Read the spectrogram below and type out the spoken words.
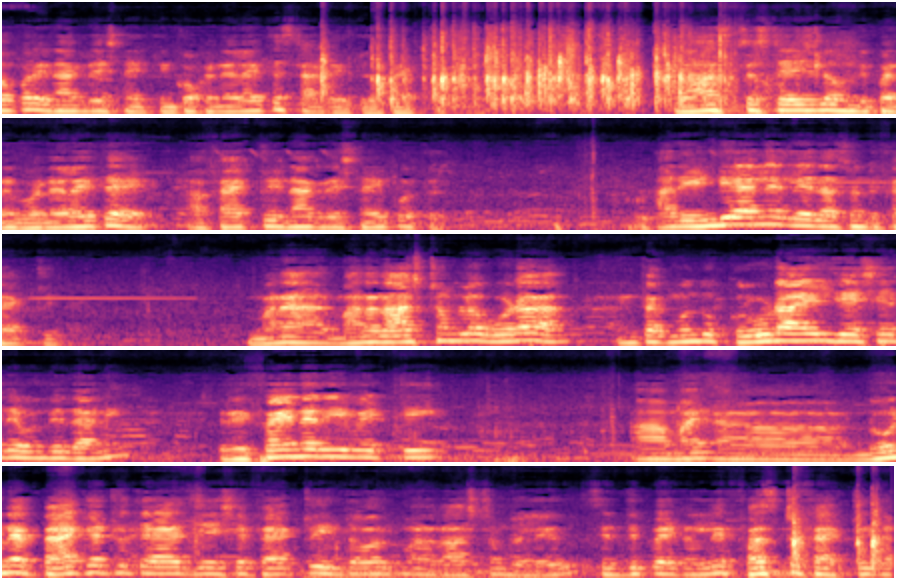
లోపల ఇనాగ్రేషన్ అయితే ఇంకొక నెల అయితే స్టార్ట్ అవుతుంది ఫ్యాక్టరీ లాస్ట్ స్టేజ్లో ఉంది పని. ఒక నెల అయితే ఆ ఫ్యాక్టరీ ఇనాగ్రేషన్ అయిపోతుంది. అది ఇండియానే లేదు అసలు ఫ్యాక్టరీ. మన మన రాష్ట్రంలో కూడా ఇంతకు ముందు క్రూడ్ ఆయిల్ చేసేదే ఉంది దాని రిఫైనరీ పెట్టి ఆ మై- నూనె ప్యాకెట్లు తయారు చేసే ఫ్యాక్టరీ ఇంతవరకు మన రాష్ట్రంలో లేదు. సిద్దిపేటలోనే ఫస్ట్ ఫ్యాక్టరీ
